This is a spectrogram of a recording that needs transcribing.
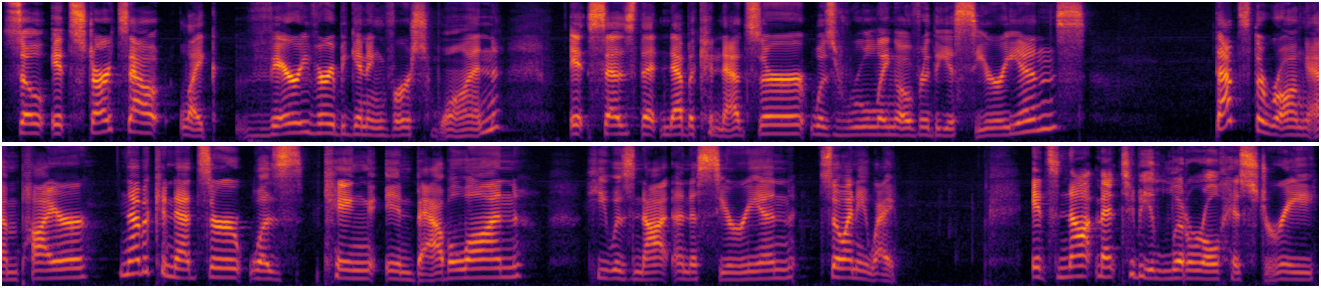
So it starts out like very, very beginning, verse one. It says that Nebuchadnezzar was ruling over the Assyrians. That's the wrong empire. Nebuchadnezzar was king in Babylon. He was not an Assyrian. So, anyway, it's not meant to be literal history.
